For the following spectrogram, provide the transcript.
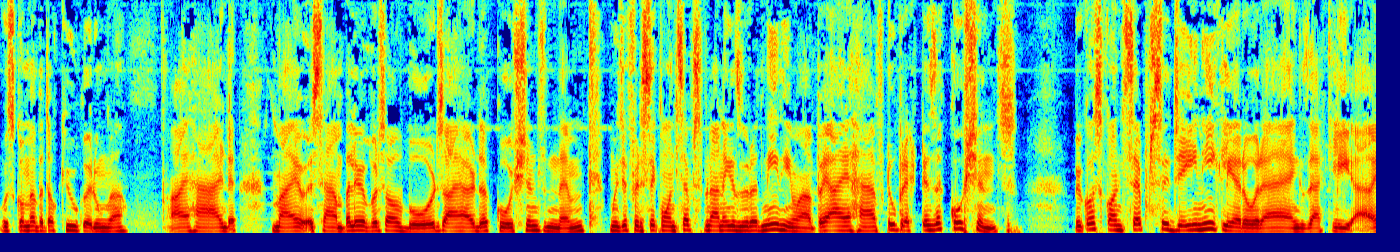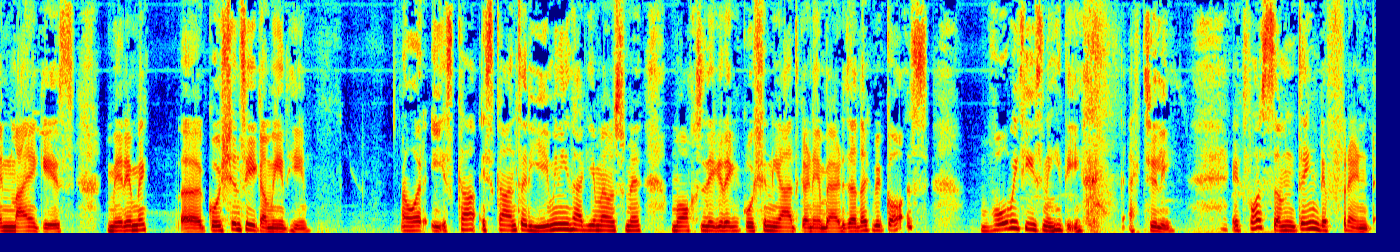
उसको मैं बताऊँ क्यों करूँगा? I had my sample papers of boards I had the question in them मुझे फिर से कॉन्सेप्ट बनाने की ज़रूरत नहीं थी वहाँ पे। I have to practise the question because concept से जेई नहीं क्लियर हो रहा है एग्जैक्टली इन माई केस मेरे में क्वेश्चन uh, की कमी थी। और इसका इसका आंसर ये भी नहीं था कि मैं उसमें मॉक्स देख देख क्वेश्चन याद करने बैठ जाता बिकॉज़ वो भी चीज़ नहीं थी actually it was something different.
